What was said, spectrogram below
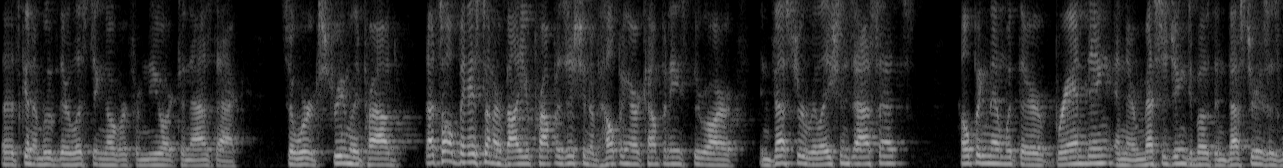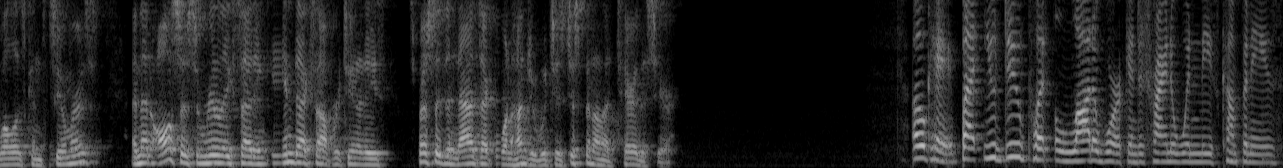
that's going to move their listing over from New York to NASDAQ. So we're extremely proud. That's all based on our value proposition of helping our companies through our investor relations assets, helping them with their branding and their messaging to both investors as well as consumers. And then also some really exciting index opportunities, especially the NASDAQ 100, which has just been on a tear this year. Okay, but you do put a lot of work into trying to win these companies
